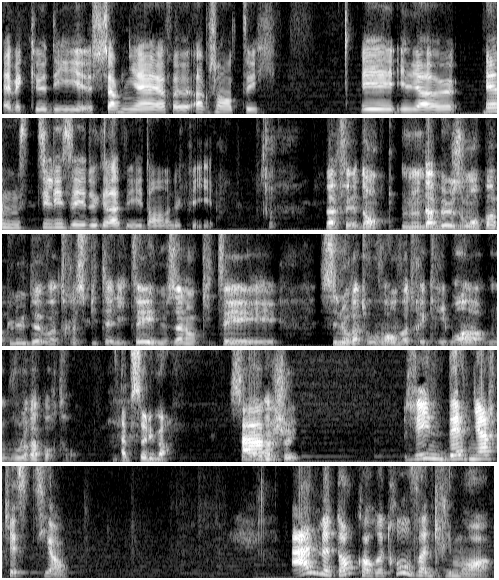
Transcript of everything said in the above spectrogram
avec des charnières euh, argentées. Et il y a un M stylisé de gravé dans le cuir. Parfait. Donc, nous n'abuserons pas plus de votre hospitalité. Nous allons quitter et si nous retrouvons votre grimoire, nous vous le rapporterons. Absolument. C'est à Euh, marcher? J'ai une dernière question. Admettons qu'on retrouve votre grimoire.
